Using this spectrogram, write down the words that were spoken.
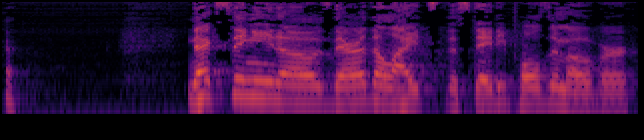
Next thing he knows, there are the lights. The statey pulls him over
